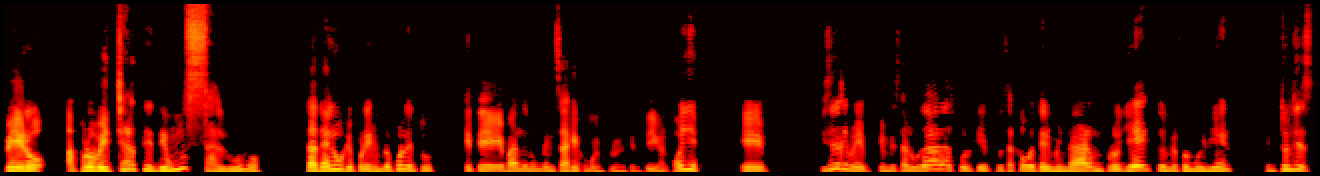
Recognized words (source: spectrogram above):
Pero aprovecharte de un saludo, o sea, de algo que, por ejemplo, ponle tú, que te manden un mensaje como influencer y te digan, oye, eh, quisiera que me, que me saludaras porque pues acabo de terminar un proyecto y me fue muy bien. Entonces,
